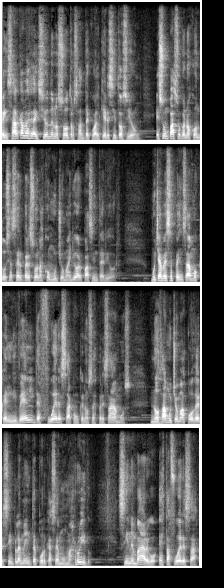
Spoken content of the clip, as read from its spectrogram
Pensar cada reacción de nosotros ante cualquier situación es un paso que nos conduce a ser personas con mucho mayor paz interior. Muchas veces pensamos que el nivel de fuerza con que nos expresamos nos da mucho más poder simplemente porque hacemos más ruido. Sin embargo, esta fuerza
